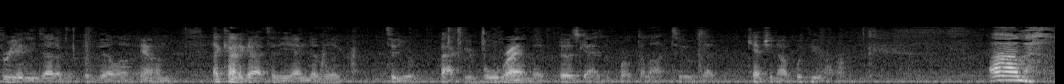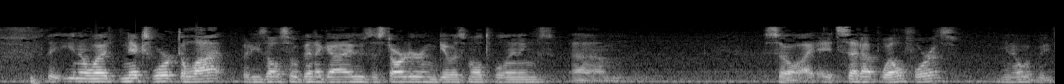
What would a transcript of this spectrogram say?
three innings out of Avila. Yeah. Um, that kind of got to the end of the to your back of your bullpen, right. but those guys have worked a lot too. Is that catching up with you? Um, you know what? Nick's worked a lot, but he's also been a guy who's a starter and give us multiple innings. Um, so I, it's set up well for us. You know, if,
